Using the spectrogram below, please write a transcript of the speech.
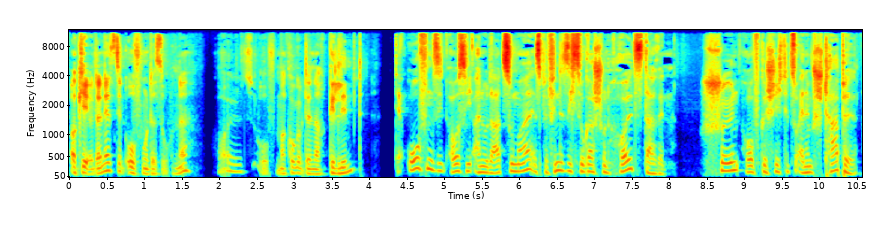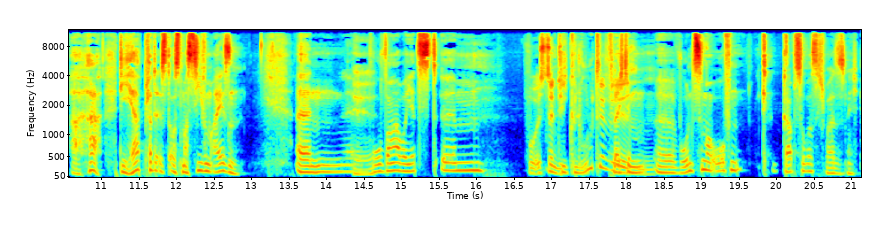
Okay, und dann jetzt den Ofen untersuchen, ne? Holzofen. Mal gucken, ob der noch gelimmt. Der Ofen sieht aus wie anno dazu mal. Es befindet sich sogar schon Holz darin. Schön aufgeschichtet zu einem Stapel. Aha, die Herdplatte ist aus massivem Eisen. Ähm, äh, Äh. Wo war aber jetzt ähm, Wo ist denn die, die Glut? gewesen? Vielleicht im äh, Wohnzimmerofen? Gab's sowas? Ich weiß es nicht.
